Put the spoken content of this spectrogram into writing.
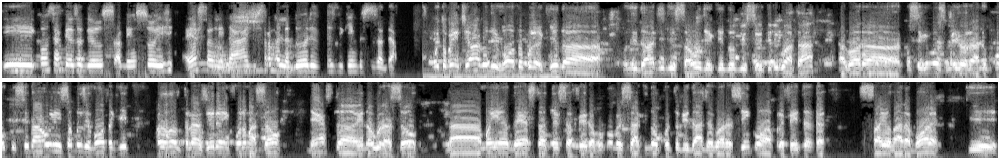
e com certeza Deus abençoe esta unidade, os trabalhadores e quem precisa dela. Muito bem, Tiago, de volta por aqui da unidade de saúde aqui do Distrito de Guatá. Agora conseguimos melhorar um pouco o sinal e estamos de volta aqui para trazer a informação desta inauguração na manhã desta terça-feira. Vou conversar aqui na oportunidade agora sim com a prefeita Sayonara Bora, que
